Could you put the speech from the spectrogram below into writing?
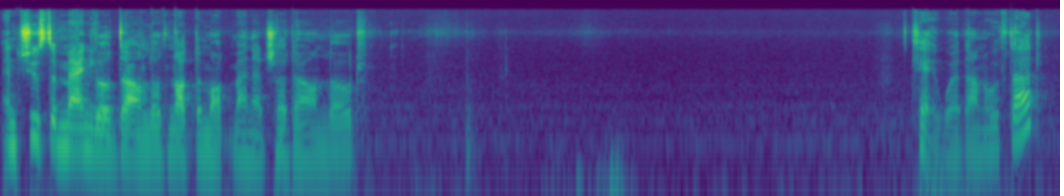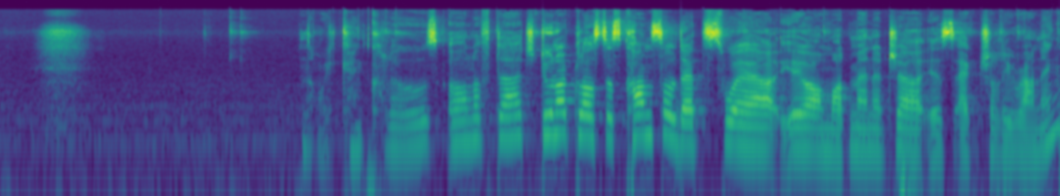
And choose the manual download, not the mod manager download. Okay, we're done with that. We can close all of that. Do not close this console, that's where your mod manager is actually running.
